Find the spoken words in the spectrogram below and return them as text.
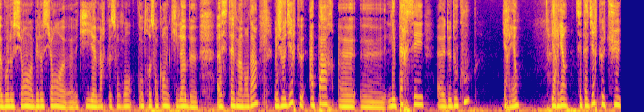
Bolossian, Bélocian qui marque son contre son camp et qui lobe Steve Mandanda. Mais je veux dire que à part les percées de Doku, il y a rien. Il y a rien. C'est-à-dire que tu,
